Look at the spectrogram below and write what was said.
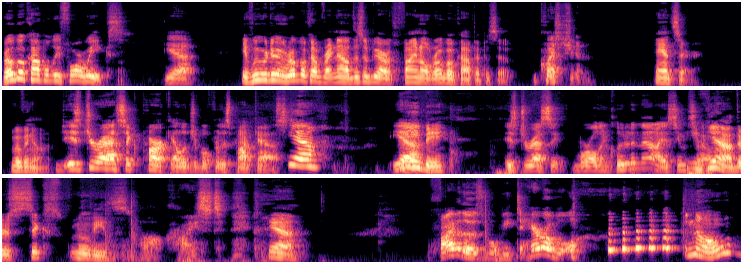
RoboCop will be four weeks. Yeah. If we were doing RoboCop right now, this would be our final RoboCop episode. Question Answer. Moving on. Is Jurassic Park eligible for this podcast? Yeah, Yeah. maybe. Is Jurassic World included in that? I assume so. Yeah, there's six movies. Oh, Christ. Yeah. Five of those will be terrible. No.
